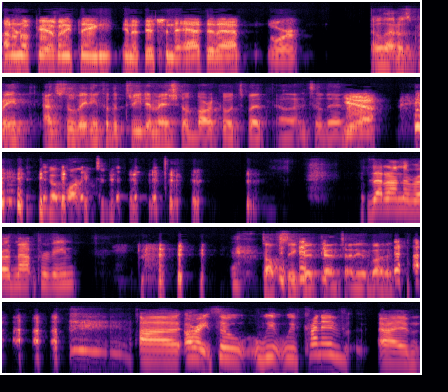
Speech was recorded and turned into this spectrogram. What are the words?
I don't know if you have anything in addition to add to that, or. Oh, that was great. I'm still waiting for the three-dimensional barcodes, but uh, until then. Yeah. got one Is that on the roadmap, Praveen? Top secret, can't tell you about it. Uh, all right, so we, we've kind of um,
